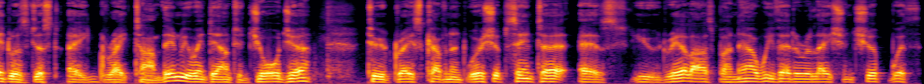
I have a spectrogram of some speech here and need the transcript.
it was just a great time. Then we went down to Georgia to Grace Covenant Worship Center. As you realize by now, we've had a relationship with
